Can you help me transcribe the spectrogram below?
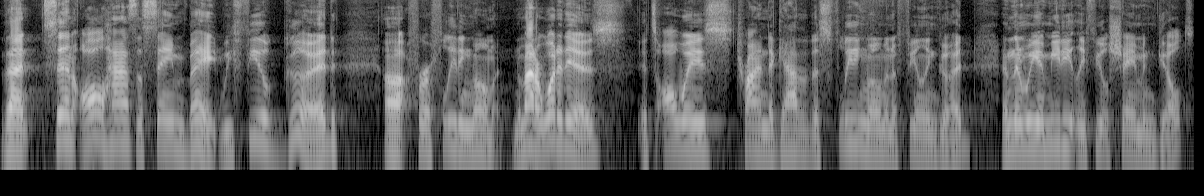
that sin all has the same bait. We feel good uh, for a fleeting moment. No matter what it is, it's always trying to gather this fleeting moment of feeling good, and then we immediately feel shame and guilt,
